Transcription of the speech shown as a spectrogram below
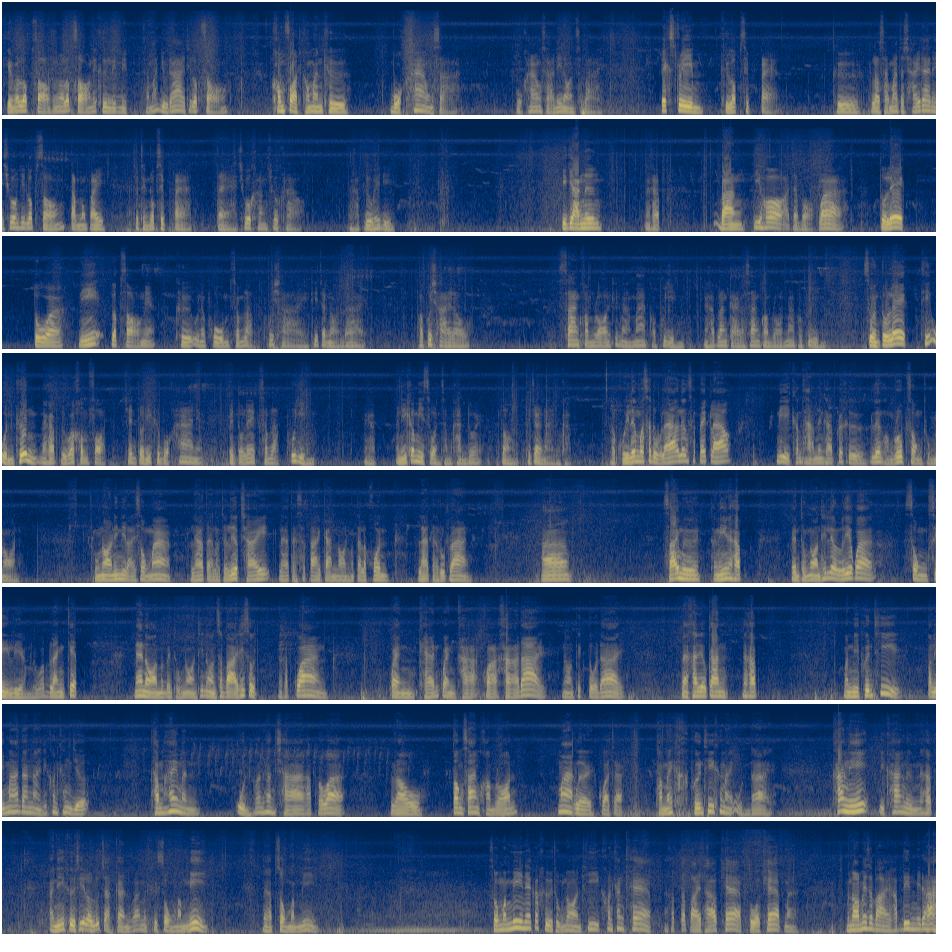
เขียนว่าลบสองถุงนอนลบสองนี่คือ limit สามารถอยู่ได้ที่ลบสอง comfort ของมันคือบวก 5 องศา บวก 5 องศานี่นอนสบาย Extreme คือลบ 18 คือเราสามารถจะใช้ได้ในช่วงที่ลบ 2 ต่ำลงไปจนถึงลบ 18 แต่ชั่วครั้งชั่วคราวนะครับ ดูให้ดี อีกอย่างหนึ่งนะครับ บางยี่ห้ออาจจะบอกว่าตัวเลขตัวนี้ลบ2เนี่ยคืออุณหภูมิสำหรับผู้ชายที่จะนอนได้ ราะผู้ชายเราสร้างความร้อนขึ้นมามากกว่าผู้หญิงนะครับ ร่างกายเราสร้างความร้อนมากกว่าผู้หญิง ส่วนตัวเลขที่อุ่นขึ้นนะครับ หรือว่าคอมฟอร์ตเช่นตัวนี้คือบวก5เนี่ยเป็นตัวเลขสำหรับผู้หญิงนะครับ อันนี้ก็มีส่วนสำคัญด้วยลองพิจารณาดูครับ เราคุยเรื่องวัสดุแล้วเรื่องสเปคแล้วมีอีกคำถามหนึ่งครับก็คือเรื่องของรูปทรงถุงนอน ถุงนอนนี่มีหลายทรงมาก แล้วแต่เราจะเลือกใช้แล้วแต่สไตล์การนอนของแต่ละคน แล้วแต่รูปร่าง ซ้ายมือทางนี้นะครับ เป็นถุงนอนที่เราเรียกว่าทรงสี่เหลี่ยมหรือว่า blanket แน่นอนมันเป็นถุงนอนที่นอนสบายที่สุดนะครับ กว้าง แกว่งแขนแกว่งขาขวาขาได้ นอนพลิกตัวได้ แต่ขณะเดียวกันนะครับ มันมีพื้นที่ปริมาตรด้านในที่ค่อนข้างเยอะทำให้มันอุ่นค่อนข้างช้าครับ เพราะว่าเราต้องสร้างความร้อนมากเลยกว่าจะ ทำให้พื้นที่ข้างในอุ่นได้ ข้างนี้อีกข้างหนึ่งนะครับ อันนี้คือที่เรารู้จักกันว่ามันคือทรงมัมมี่นะครับทรงมัมมี่ทรงมัมมี่เนี่ยก็คือถุงนอนที่ค่อนข้างแคบนะครับตะปลายเท้าแคบตัวแคบมา มันนอนไม่สบายครับดิ้นไม่ได้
